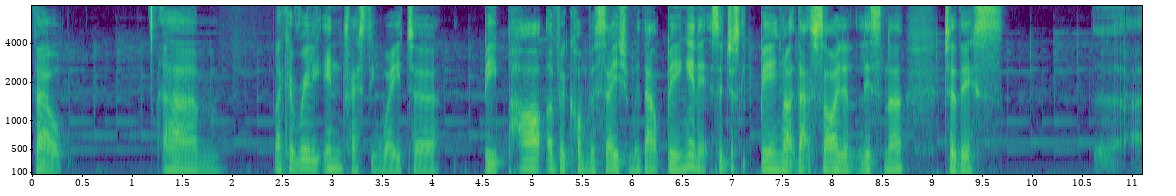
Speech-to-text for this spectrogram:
felt um, like a really interesting way to be part of a conversation without being in it. So just being like that silent listener to this. Uh,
